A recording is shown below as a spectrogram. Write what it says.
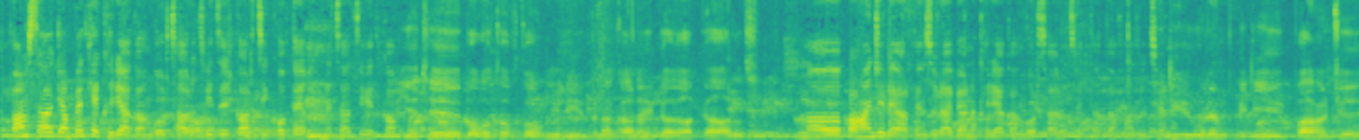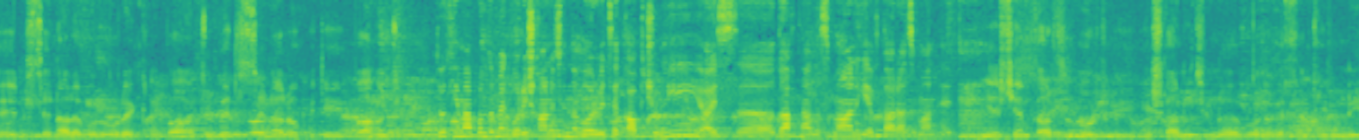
Պարոն Սահակյան, պետք է քրեական գործ հարուցվի ձեր կարծիքով տեղի ունեցածի հետ կապ։ Եթե բողոքող կողմ լինի, բնական է կհարուցվի պահանջել է արդեն Զուրաբյանը քրեական գործառույցել դատախազությանը։ Պիտի ուրեմն պիտի պահանջի այն սցենարը, որ օրենքն է պահանջում, այդ սցենարով պիտի պահանջի։ Դուք հիմա պնդում եք, որ իշխանությունը որևիցե կապ չունի այս գաղտնալսման եւ տարածման հետ։ Ես չեմ կարծում, որ իշխանությունը որևէ խնդիր ունի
